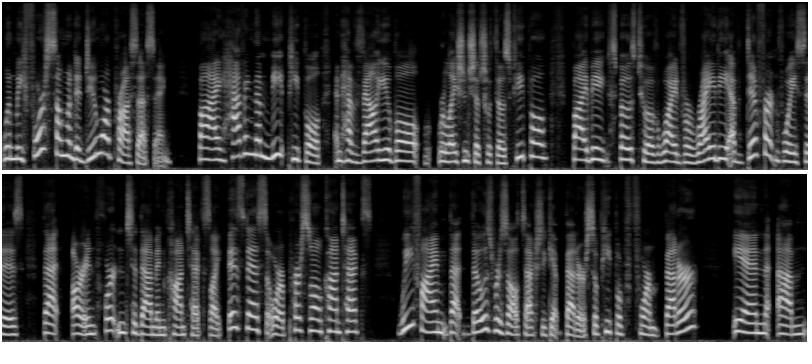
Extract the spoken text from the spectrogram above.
When we force someone to do more processing, by having them meet people and have valuable relationships with those people, by being exposed to a wide variety of different voices that are important to them in contexts like business or personal context, we find that those results actually get better. So people perform better in um,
